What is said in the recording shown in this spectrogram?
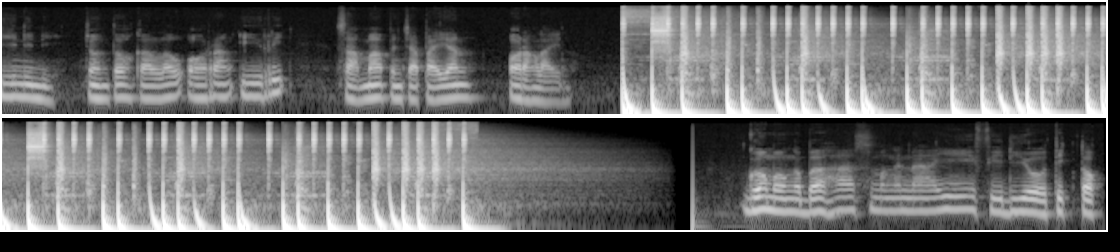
Gini nih, contoh kalau orang iri sama pencapaian orang lain. Gue mau ngebahas mengenai video TikTok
